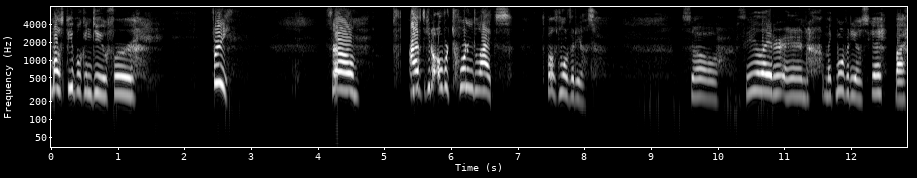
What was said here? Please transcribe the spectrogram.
most people can do for free. So, I have to get over 20 likes to post more videos. So, see you later, and I'll make more videos, okay? Bye.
